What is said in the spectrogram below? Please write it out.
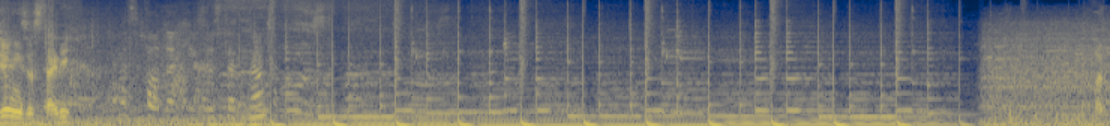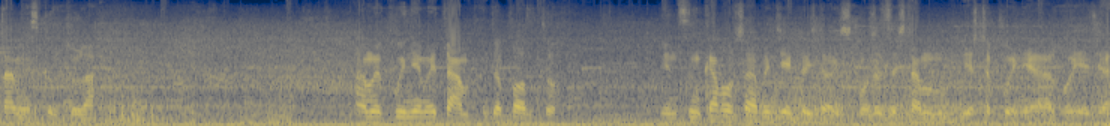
Gdzie oni zostali? Na schodach ich zostawiam. A tam jest Korczula. A my płyniemy tam, do portu. Więc ten kawał trzeba będzie jakoś dojść. Może coś tam jeszcze płynie albo jedzie.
